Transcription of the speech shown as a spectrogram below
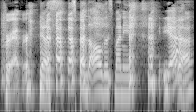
forever. Yes. Spend all this money. yeah. Yeah.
